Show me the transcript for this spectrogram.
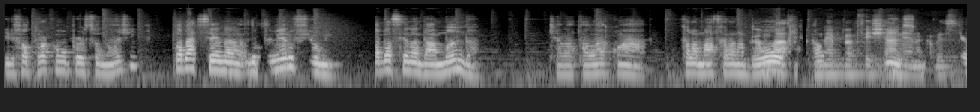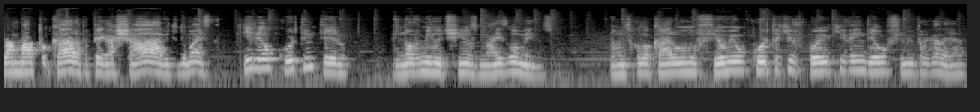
ele só troca um personagem. Sabe a cena do primeiro filme? Sabe a cena da Amanda? Que ela tá lá com a, aquela máscara na boca máscara, né? Pra fechar, né, Isso. na cabeça. ela mata o cara pra pegar a chave e tudo mais. Ele é o curta inteiro, de nove minutinhos mais ou menos. Então eles colocaram no filme o curta que foi o que vendeu o filme pra galera.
